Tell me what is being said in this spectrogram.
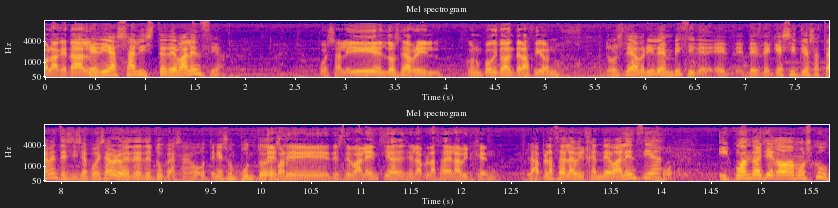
Hola, ¿qué tal? ¿Qué día saliste de Valencia? Pues salí el 2 de abril, con un poquito de antelación. 2 de abril en bici. ¿De- de- ¿Desde qué sitio exactamente? Si se puede saber, o es desde tu casa. ¿O tenías un punto de? Desde, desde Valencia, desde la Plaza de la Virgen. La Plaza de la Virgen de Valencia. ¿Y cuándo has llegado a Moscú?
